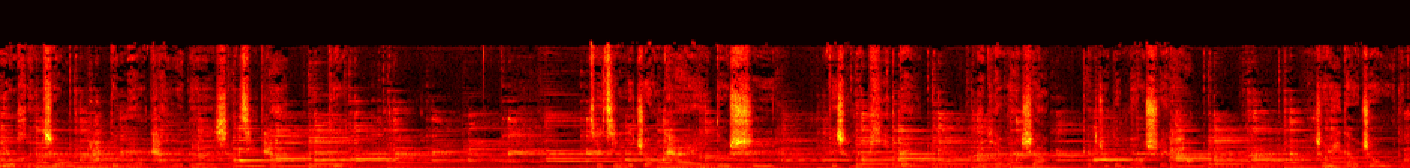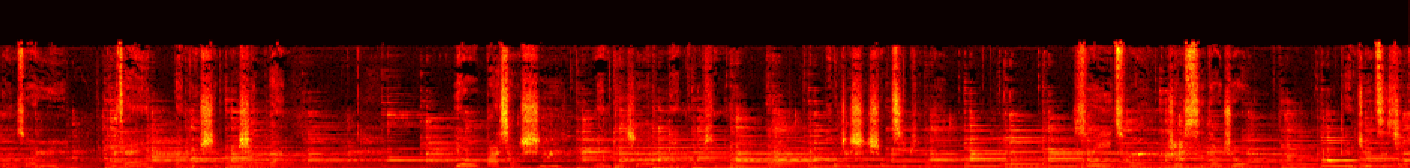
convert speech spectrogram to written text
也有很久都没有弹我的小吉他录歌。最近的状态都是非常的疲惫，每天晚上感觉都没有睡好。周一到周五的工作日，都在办公室里面上班，有八小时面对着电脑屏幕或者是手机屏幕，所以从周四到周五，感觉自己的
